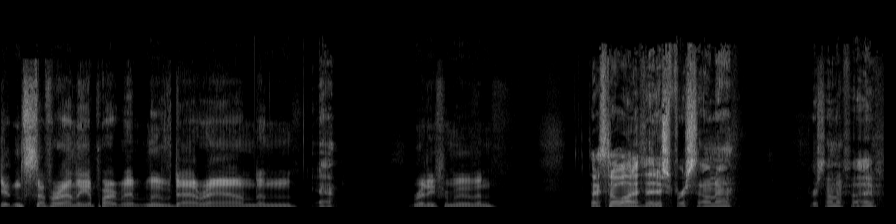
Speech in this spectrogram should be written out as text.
getting stuff around the apartment moved around and Yeah. Ready for moving. I still want to finish Persona, Persona Five.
